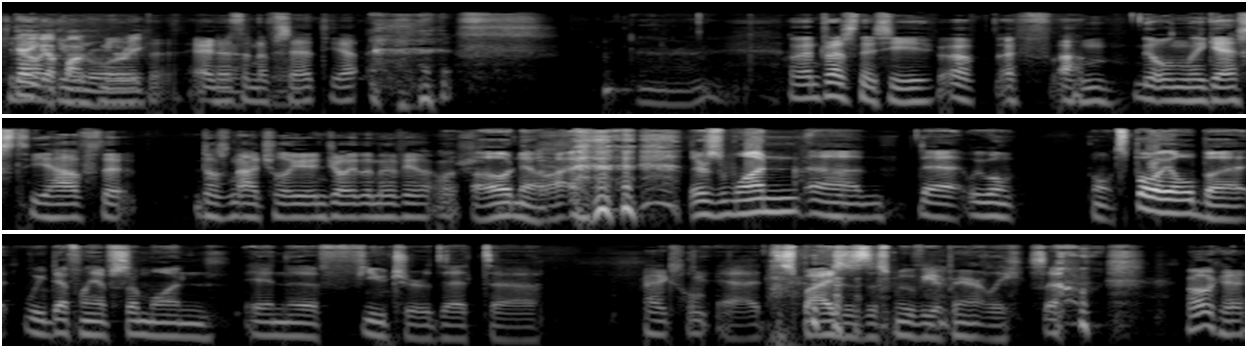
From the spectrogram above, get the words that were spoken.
can Gang up argue on with me about anything Yeah, I've yeah. said. Yeah. I'm interested to see uh, if I'm the only guest you have that doesn't actually enjoy the movie that much. Oh no, there's one um, that we won't won't spoil, but we definitely have someone in the future that uh, Excellent. uh, despises this movie apparently. So Okay.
